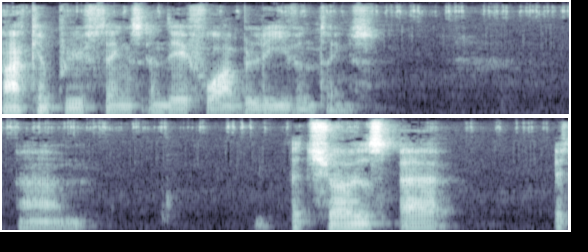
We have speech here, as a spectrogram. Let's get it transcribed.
I can prove things and therefore I believe in things. Um, it shows uh, it,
